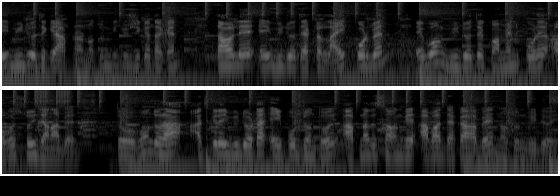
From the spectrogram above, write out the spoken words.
এই ভিডিও থেকে আপনারা নতুন কিছু শিখে থাকেন, তাহলে এই ভিডিওতে একটা লাইক করবেন এবং ভিডিওতে কমেন্ট করে অবশ্যই জানাবেন। তো বন্ধুরা আজকের এই ভিডিওটা এই পর্যন্তই। আপনাদের সঙ্গে আবার দেখা হবে নতুন ভিডিওয়ে।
